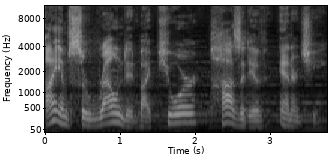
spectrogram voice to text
I am surrounded by pure positive energy.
